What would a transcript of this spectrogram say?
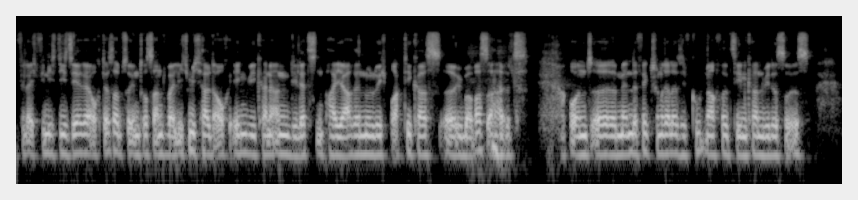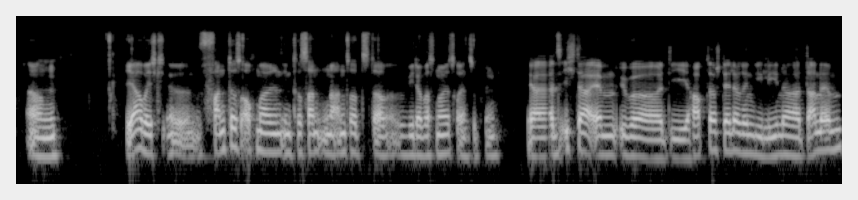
vielleicht finde ich die Serie auch deshalb so interessant, weil ich mich halt auch irgendwie, keine Ahnung, die letzten paar Jahre nur durch Praktikas äh, über Wasser halt und äh, im Endeffekt schon relativ gut nachvollziehen kann, wie das so ist. Ähm, ja, aber ich äh, fand das auch mal einen interessanten Ansatz, da wieder was Neues reinzubringen. Ja, als ich da ähm, über die Hauptdarstellerin, die Lina Dunham,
